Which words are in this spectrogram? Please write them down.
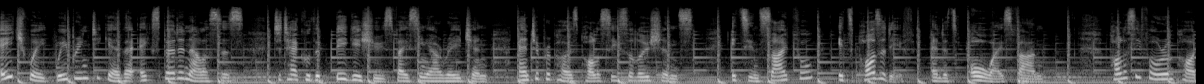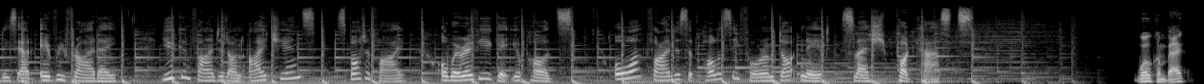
Each week, we bring together expert analysis to tackle the big issues facing our region and to propose policy solutions. It's insightful, it's positive, and it's always fun. Policy Forum Pod is out every Friday. You can find it on iTunes, Spotify, or wherever you get your pods. Or find us at policyforum.net slash podcasts. Welcome back.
